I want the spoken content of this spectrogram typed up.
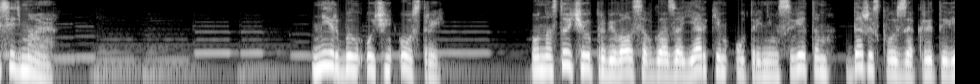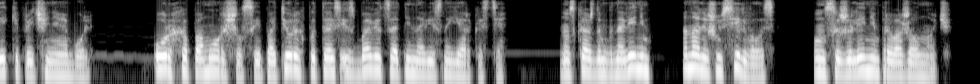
седьмая. Мир был очень острый. Он настойчиво пробивался в глаза ярким утренним светом, даже сквозь закрытые веки причиняя боль. Орха поморщился и потер их, пытаясь избавиться от ненавистной яркости. Но с каждым мгновением она лишь усиливалась. Он с сожалением провожал ночь.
